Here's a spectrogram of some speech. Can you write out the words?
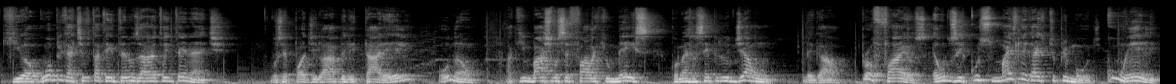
que algum aplicativo está tentando usar a tua internet. Você pode ir lá habilitar ele ou não. Aqui embaixo você fala que o mês começa sempre no dia 1. Legal. Profiles é um dos recursos mais legais do Trip Mode. Com ele,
